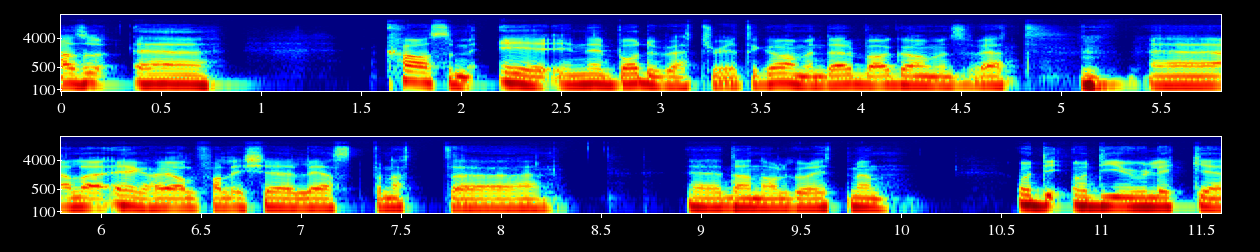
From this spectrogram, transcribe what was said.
altså, eh, hva som er inni body battery til Garmin, det er det bare Garmin som vet. Eh, eller jeg har iallfall ikke lest på nett eh, den algoritmen. Og de, og de ulike,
